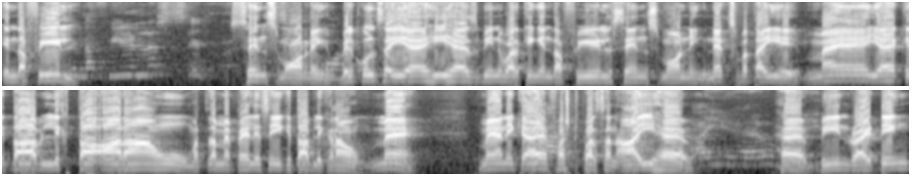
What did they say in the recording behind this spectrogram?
In the field since morning बिल्कुल सही है he has been working in the field since morning next बताइए मैं यह किताब लिखता आ रहा हूँ। मतलब मैं पहले से ही किताब लिख रहा हूँ। मैं मैं यानी क्या है? फ़र्स्ट पर्सन आई हैव है been writing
